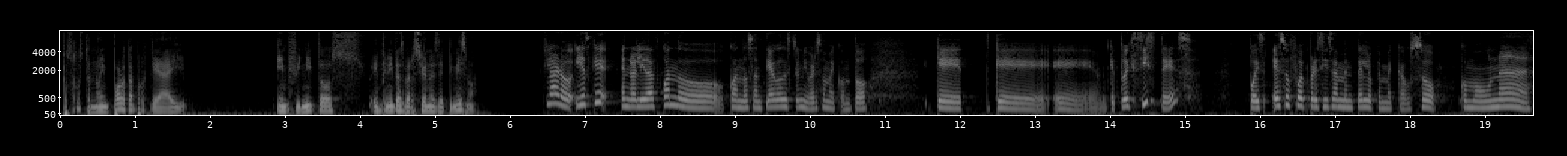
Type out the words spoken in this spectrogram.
pues justo no importa porque hay infinitos, infinitas versiones de ti mismo. Claro, y es que en realidad cuando, cuando Santiago de este universo me contó que, que, eh, que tú existes, pues eso fue precisamente lo que me causó como una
